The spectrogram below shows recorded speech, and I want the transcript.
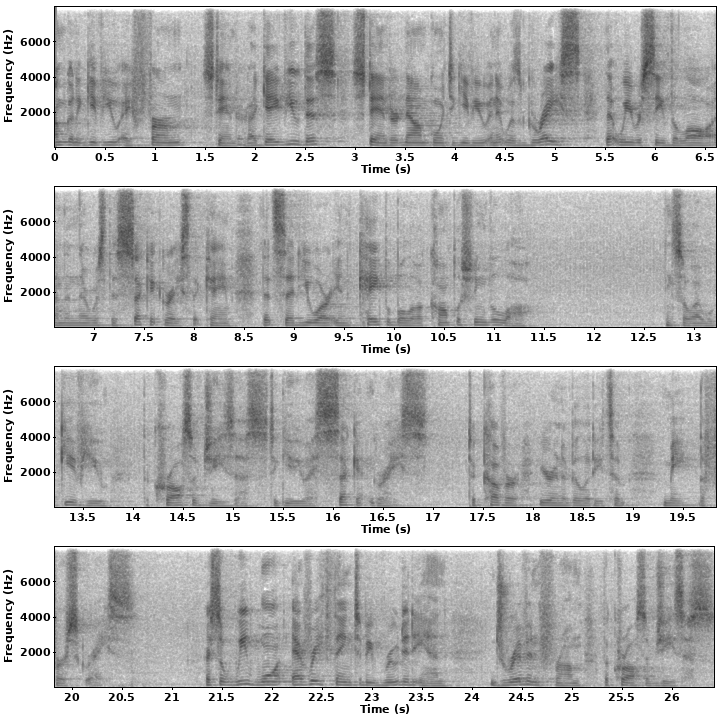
I'm going to give you a firm standard. I gave you this standard, now I'm going to give you, and it was grace that we received the law. And then there was this second grace that came that said, You are incapable of accomplishing the law. And so I will give you the cross of Jesus to give you a second grace to cover your inability to meet the first grace. Right, so we want everything to be rooted in, driven from the cross of Jesus.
